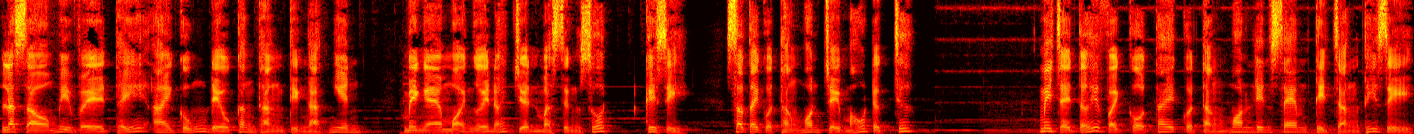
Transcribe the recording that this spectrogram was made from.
Lát sau mi về thấy ai cũng đều căng thẳng thì ngạc nhiên. Mi nghe mọi người nói chuyện mà sừng sốt. Cái gì? Sao tay của thằng Mon chảy máu được chứ? Mi chạy tới vạch cổ tay của thằng Mon lên xem Thì chẳng thấy gì.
